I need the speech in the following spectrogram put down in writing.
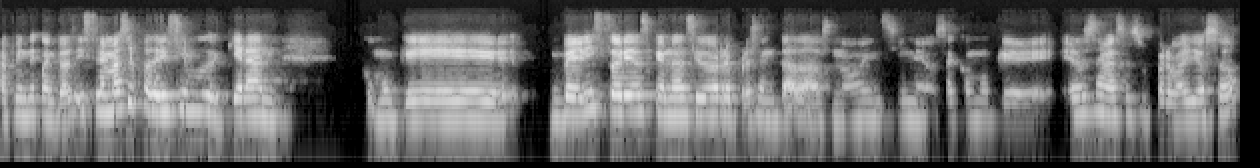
a fin de cuentas. Y se me hace padrísimo que quieran como que ver historias que no han sido representadas, ¿no? En cine, o sea, como que eso se me hace súper valioso.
